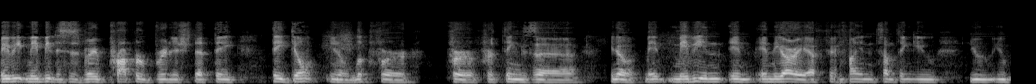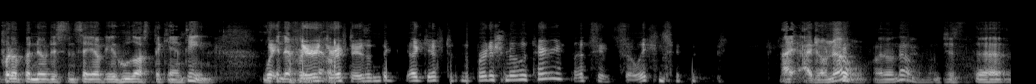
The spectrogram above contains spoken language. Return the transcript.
Maybe maybe this is very proper British that they they don't you know look for for for things. Uh, you know, maybe, maybe in, in, in the RAF, if you find something, you, you, you put up a notice and say, okay, who lost the canteen? You Wait, never Gary know. Drift isn't a gift in the British military? That seems silly. I, I don't know. I don't know. I'm just, uh,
